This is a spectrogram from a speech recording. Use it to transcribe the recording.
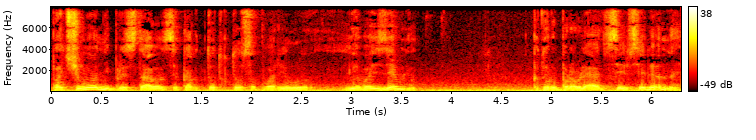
Почему он не представился как тот, кто сотворил небо и землю, который управляет всей вселенной?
